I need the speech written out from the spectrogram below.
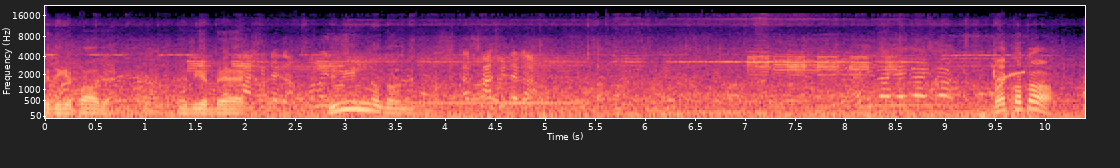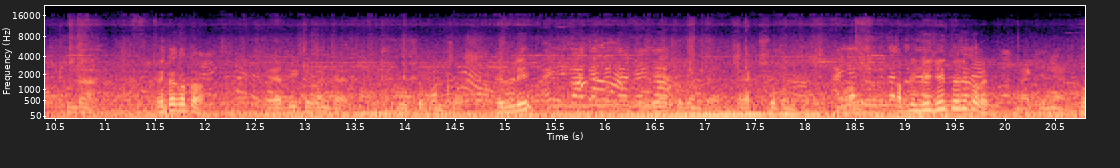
এদিকে পাওয়া যায়। এদিকে ব্যাগ, বিভিন্ন ধরনের জিনিস। ব্যাগ কত? এটা কত? এটা দুইশো পঞ্চাশ। দুশো পঞ্চাশ। এগুলি? একশো পঞ্চাশ। একশো পঞ্চাশ। ভালো। আপনি নিজেই তৈরি করেন? না কিনে আনি ও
